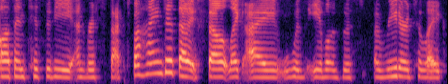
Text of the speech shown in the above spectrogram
authenticity and respect behind it that it felt like i was able as this a reader to like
